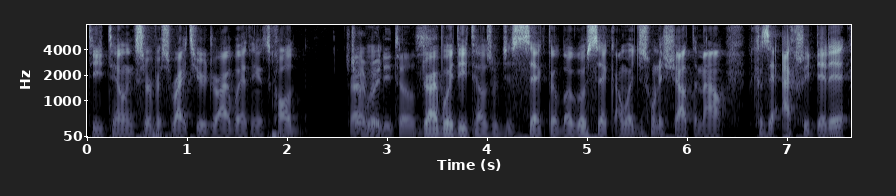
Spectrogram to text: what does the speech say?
detailing service right to your driveway i think it's called Driveway details. driveway details which is sick. Their logo's sick. I just want to shout them out because they actually did it.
